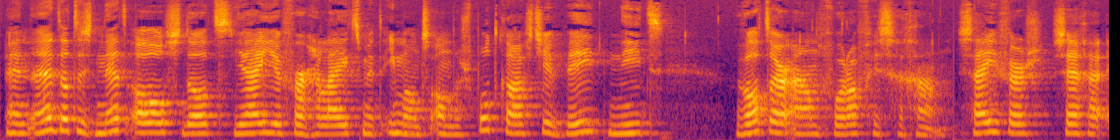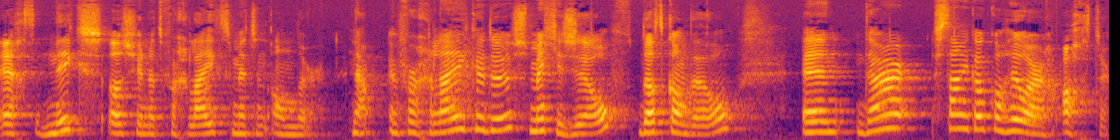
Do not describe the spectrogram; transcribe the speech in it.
En hè, dat is net als dat jij je vergelijkt met iemands anders podcast. Je weet niet wat er aan vooraf is gegaan. Cijfers zeggen echt niks als je het vergelijkt met een ander. Nou, en vergelijken dus met jezelf, dat kan wel. En daar sta ik ook al heel erg achter.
